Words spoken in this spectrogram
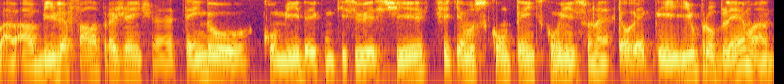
a, a, Bíblia fala pra gente, né? Tendo comida e com que se vestir, fiquemos contentes com isso, né? Então, é, e, e, o problema,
